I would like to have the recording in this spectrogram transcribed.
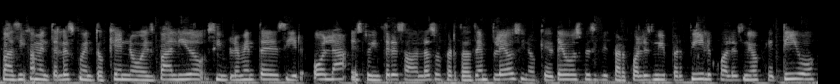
Básicamente les cuento que no es válido simplemente decir, hola, estoy interesado en las ofertas de empleo, sino que debo especificar cuál es mi perfil, cuál es mi objetivo,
